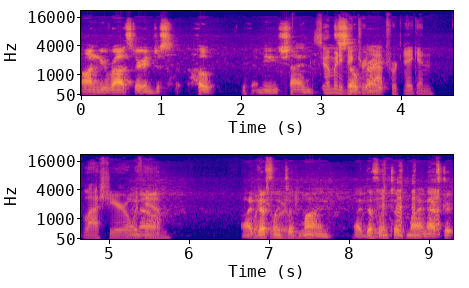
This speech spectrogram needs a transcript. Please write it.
on your roster and just hope. I mean, he shined so many so victory bright. laps were taken last year I with know. him. I definitely took mine. I definitely took mine after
